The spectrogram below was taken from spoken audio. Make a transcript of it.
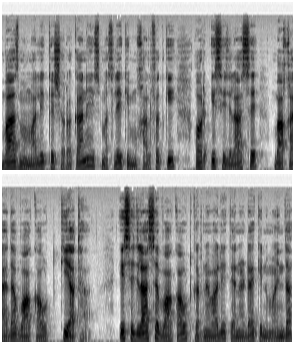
بعض ممالک کے شرکا نے اس مسئلے کی مخالفت کی اور اس اجلاس سے باقاعدہ واک آؤٹ کیا تھا۔ اس اجلاس سے واک آؤٹ کرنے والی کینیڈا کی نمائندہ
